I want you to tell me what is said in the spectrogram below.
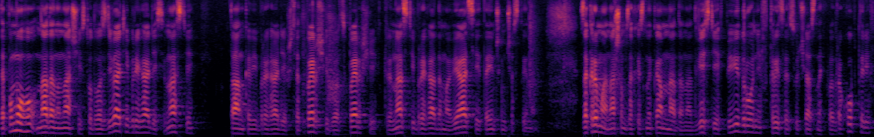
Допомогу надано нашій 129-й бригаді, 17-й танковій бригаді, 61-й, 21-й, 13-й бригадам авіації та іншим частинам. Зокрема, нашим захисникам надано 200 FPV-дронів, 30 сучасних квадрокоптерів,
